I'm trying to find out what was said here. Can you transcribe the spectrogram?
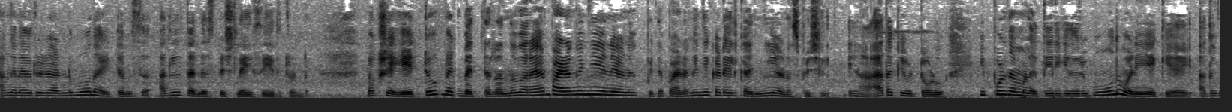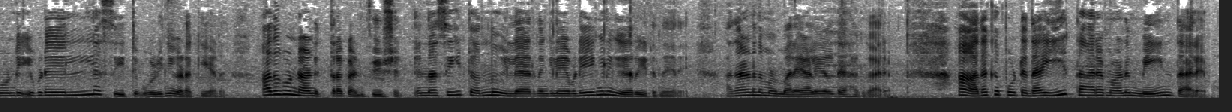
അങ്ങനെ ഒരു രണ്ട് മൂന്ന് ഐറ്റംസ് അതിൽ തന്നെ സ്പെഷ്യലൈസ് ചെയ്തിട്ടുണ്ട്. പക്ഷേ ഏറ്റവും ബെറ്റർ എന്ന് പറയാൻ പഴങ്കഞ്ഞി തന്നെയാണ്. പിന്നെ പഴങ്കഞ്ഞി കടയിൽ കഞ്ഞിയാണ് സ്പെഷ്യൽ അതൊക്കെ വിട്ടോളൂ. ഇപ്പോൾ നമ്മൾ എത്തിയിരിക്കുന്നത് ഒരു മൂന്ന് മണിയൊക്കെ ആയി അതുകൊണ്ട് ഇവിടെ എല്ലാ സീറ്റും ഒഴിഞ്ഞു കിടക്കുകയാണ്. അതുകൊണ്ടാണ് ഇത്ര കൺഫ്യൂഷൻ എന്നാൽ സീറ്റ് ഒന്നും ഇല്ലായിരുന്നെങ്കിൽ എവിടെയെങ്കിലും കയറിയിരുന്നേനെ. അതാണ് നമ്മൾ മലയാളികളുടെ അഹങ്കാരം. ആ അതൊക്കെ പോട്ടെ. ദാ ഈ താരമാണ് മെയിൻ താരം.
